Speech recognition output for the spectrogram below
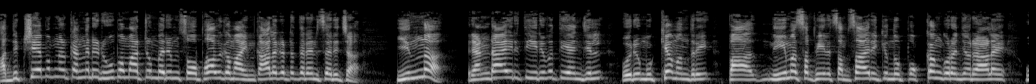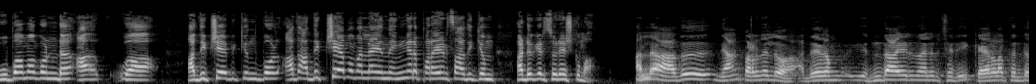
അധിക്ഷേപങ്ങൾക്ക് അങ്ങനെ രൂപമാറ്റം വരും സ്വാഭാവികമായും കാലഘട്ടത്തിനനുസരിച്ച്. ഇന്ന് രണ്ടായിരത്തി ഇരുപത്തിയഞ്ചിൽ ഒരു മുഖ്യമന്ത്രി നിയമസഭയിൽ സംസാരിക്കുന്നു പൊക്കം കുറഞ്ഞ ഒരാളെ ഉപമ കൊണ്ട് അധിക്ഷേപിക്കുമ്പോൾ അത് അധിക്ഷേപമല്ല എന്ന് എങ്ങനെ പറയാൻ സാധിക്കും അഡ്വക്കേറ്റ് സുരേഷ് കുമാർ? അല്ല അത് ഞാൻ പറഞ്ഞല്ലോ അദ്ദേഹം എന്തായിരുന്നാലും ശരി കേരളത്തിന്റെ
